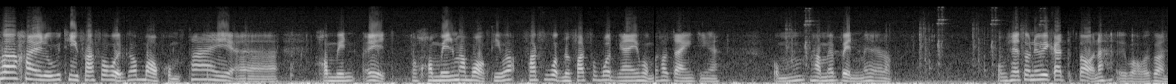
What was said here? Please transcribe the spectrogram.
ถ้าใครรู้วิธี fast forward ก็บอกผมใต้อ่อคอมเมนต์เอ้ยคอมเมนต์มาบอกทีว่า fast forward เป็น fast forward ไง ผมไม่เข้าใจจริงๆอะผมทำไม่เป็นไม่ใช่หรอก ผมใช้ตัวนี้ในการตัดต่อนะเออบอกไว้ก่อน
